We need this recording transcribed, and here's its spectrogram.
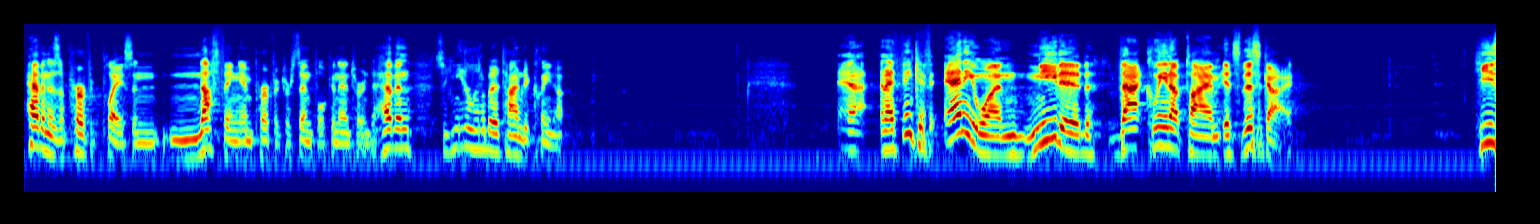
heaven is a perfect place and nothing imperfect or sinful can enter into heaven. So you need a little bit of time to clean up. And I think if anyone needed that cleanup time, it's this guy. He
